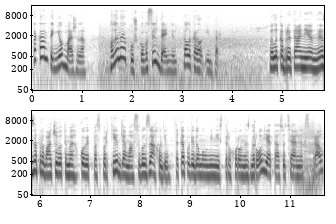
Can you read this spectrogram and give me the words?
та карантинні обмеження. Галина Якушко, Василь Денін, телеканал Інтер. Велика Британія не запроваджуватиме ковід-паспортів для масових заходів. Таке повідомив міністр охорони здоров'я та соціальних справ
